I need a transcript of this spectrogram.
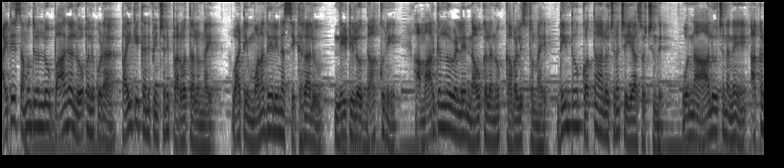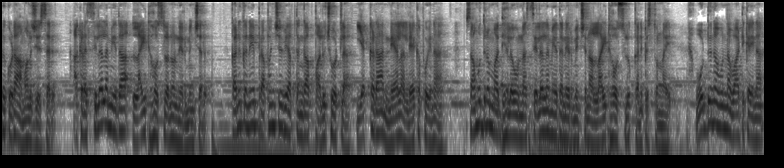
అయితే సముద్రంలో బాగా లోపల కూడా పైకి కనిపించని పర్వతాలున్నాయి. వాటి మొనదేలిన శిఖరాలు నీటిలో దాక్కుని ఆ మార్గంలో వెళ్ళే నౌకలను కబళిస్తున్నాయి దీంతో కొత్త ఆలోచన చేయాల్సొచ్చింది. ఉన్న ఆలోచననే అక్కడ కూడా అమలు చేశారు. అక్కడ శిలల మీద లైట్ హౌస్లను నిర్మించారు. కనుకనే ప్రపంచవ్యాప్తంగా పలుచోట్ల ఎక్కడా నేల లేకపోయినా సముద్రం మధ్యలో ఉన్న శిలల మీద నిర్మించిన లైట్ హౌస్లు కనిపిస్తున్నాయి. ఒడ్డున ఉన్న వాటికైనా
